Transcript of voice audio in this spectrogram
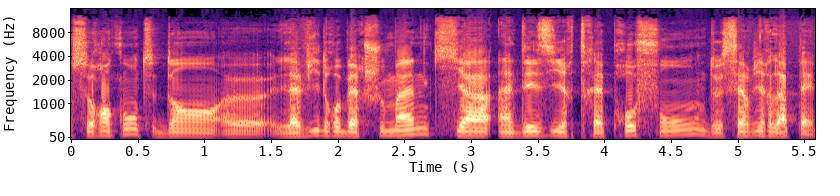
se rend compte dans euh, la vie de Robert Schuman qui a un désir très profond de servir la paix.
